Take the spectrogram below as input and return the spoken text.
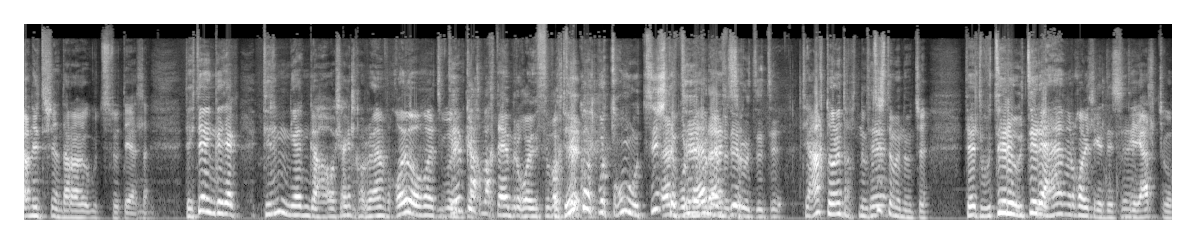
яг нэр дэвшээ дараа үзсүүдээ яалаа. Тэгтээ ингээд яг тэр нь яг ингээ хаа шагналахаар амар гоё байгаа зүгээр. Тэм ках махт амар гоё байсан баг. Тэг бол бүр 100 үзсэн шүү дээ бүр амар амар. Тэг анх дөрөнд тартна үзсэн шүү дээ мэн юм чи. Тэгэл үзээрээ үзээрээ амар гоё л гэлээсэн. Тэг ялчгүй.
